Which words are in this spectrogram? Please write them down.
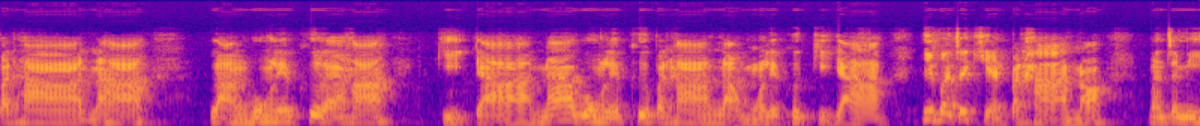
ประธานนะคะ หลังวงเล็บคืออะไรคะกิยา หน้าวงเล็บคือประธาน หลังวงเล็บคือกิยาพี่เบิร์ดจะเขียนประธานเนาะมันจะมี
